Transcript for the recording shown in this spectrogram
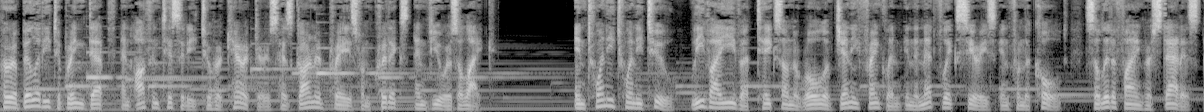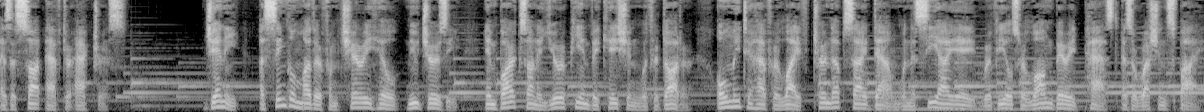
Her ability to bring depth and authenticity to her characters has garnered praise from critics and viewers alike. In 2022, Levieva takes on the role of Jenny Franklin in the Netflix series In From the Cold, solidifying her status as a sought-after actress. Jenny, a single mother from Cherry Hill, New Jersey, embarks on a European vacation with her daughter, only to have her life turned upside down when the CIA reveals her long-buried past as a Russian spy.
